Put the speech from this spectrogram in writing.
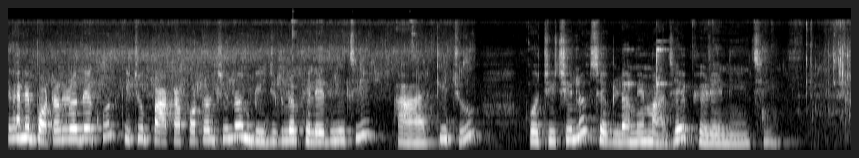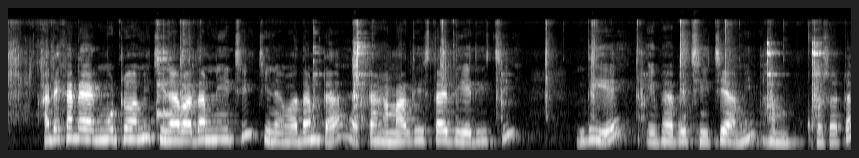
এখানে পটলগুলো দেখুন, কিছু পাকা পটল ছিল, বীজগুলো ফেলে দিয়েছি, আর কিছু কচি ছিল, সেগুলো আমি মাঝে ফেড়ে নিয়েছি। আর এখানে এক মুঠো আমি বাদাম নিয়েছি। বাদামটা একটা হামাল দিস্তায় দিয়ে দিচ্ছি। দিয়ে এভাবে ছিঁচে আমি খোসাটা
